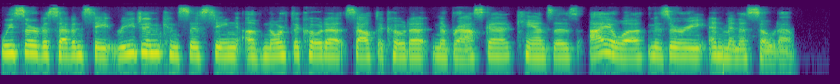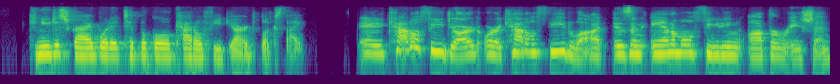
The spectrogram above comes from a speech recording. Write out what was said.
We serve a seven state region consisting of North Dakota, South Dakota, Nebraska, Kansas, Iowa, Missouri, and Minnesota. Can you describe what a typical cattle feed yard looks like? A cattle feed yard or a cattle feed lot is an animal feeding operation.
